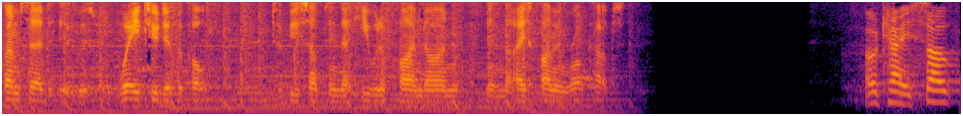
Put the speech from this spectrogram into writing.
Clem said it was way too difficult to be something that he would have climbed on in the ice climbing World Cups. Okay, so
